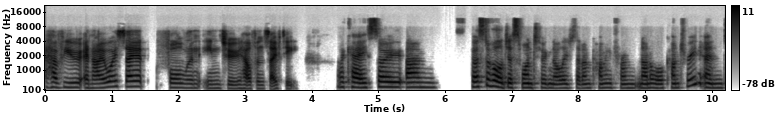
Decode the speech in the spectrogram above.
have you, and I always say it, fallen into health and safety? Okay, so um, first of all, just want to acknowledge that I'm coming from Ngunnawal country and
